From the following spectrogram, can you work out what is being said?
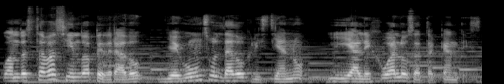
Cuando estaba siendo apedrado, llegó un soldado cristiano y alejó a los atacantes.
